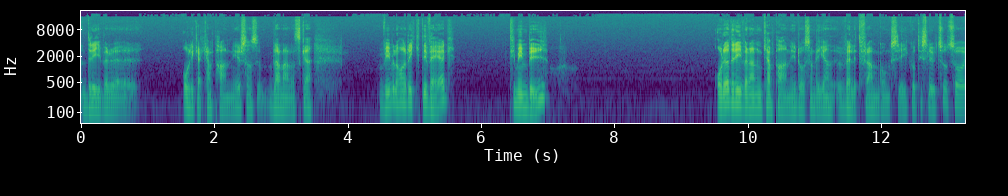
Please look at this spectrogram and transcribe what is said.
driver eh, olika kampanjer som bland annat ska Vi vill ha en riktig väg till min by. Och där driver han en kampanj då som blir väldigt framgångsrik och till slut så, så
